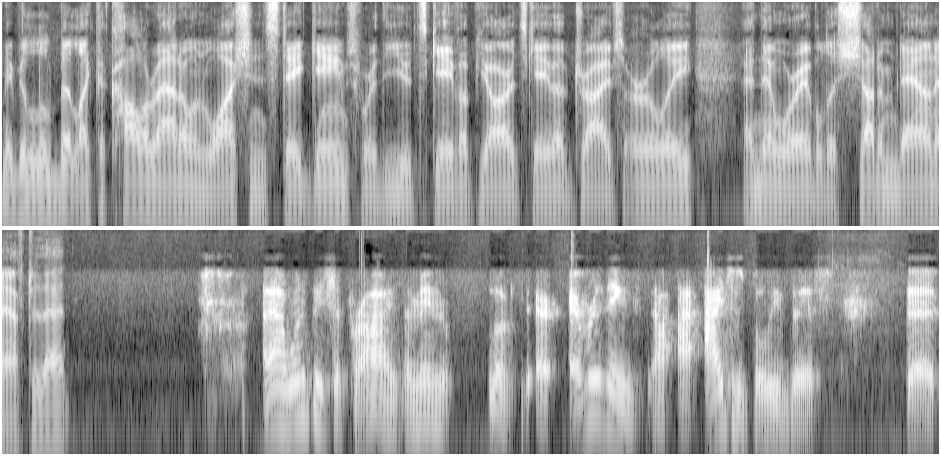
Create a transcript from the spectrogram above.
maybe a little bit like the Colorado and Washington State games, where the Utes gave up yards, gave up drives early, and then were able to shut them down after that? I wouldn't be surprised. I mean, look, everything. I, I just believe this that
